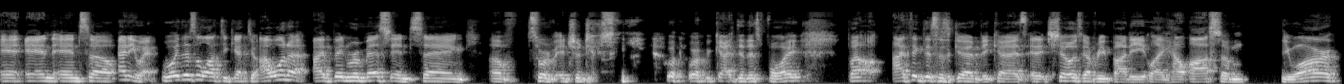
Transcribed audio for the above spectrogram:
And, and, and so anyway, well, there's a lot to get to. I want to. I've been remiss in saying of sort of introducing where we got to this point, but I think this is good because it shows everybody like how awesome you are.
